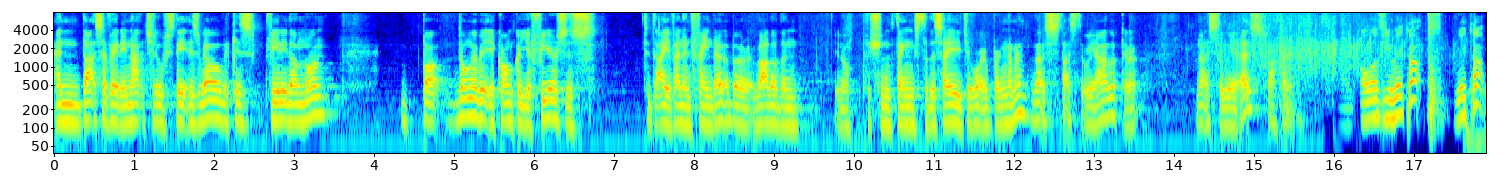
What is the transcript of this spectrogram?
And that's a very natural state as well because fear the unknown. But the only way to conquer your fears is to dive in and find out about it rather than, you know, pushing things to the side. You want to bring them in. That's, that's the way I look at it. That's the way it is, I think. All of you wake up, wake up,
